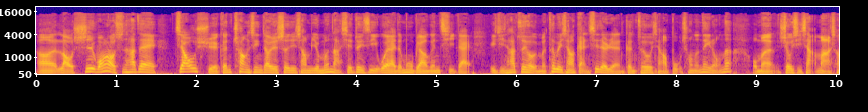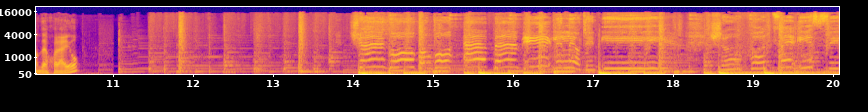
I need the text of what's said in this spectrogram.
呃老师王老师他在教学跟创新教学设计上面有没有哪些对自己未来的目标跟期待，以及他最后有没有特别想要感谢的人，跟最后想要补充的内容呢？我们休息一下，马上再回来哟。全国广播 FM 一零六点一，生活最 easy。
